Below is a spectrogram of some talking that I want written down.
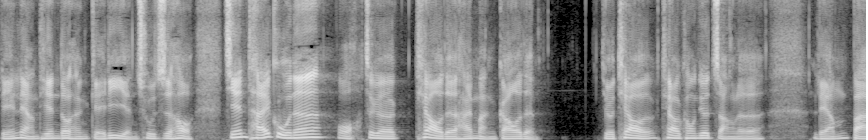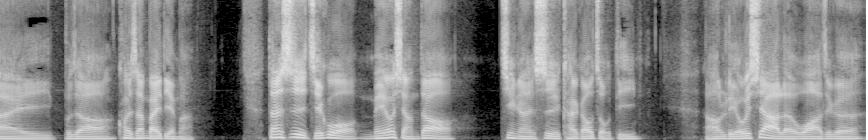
连两天都很给力演出之后，今天台股呢，哦，这个跳的还蛮高的，就跳跳空就涨了两百，不知道快三百点嘛。但是结果没有想到，竟然是开高走低，然后留下了哇，这个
